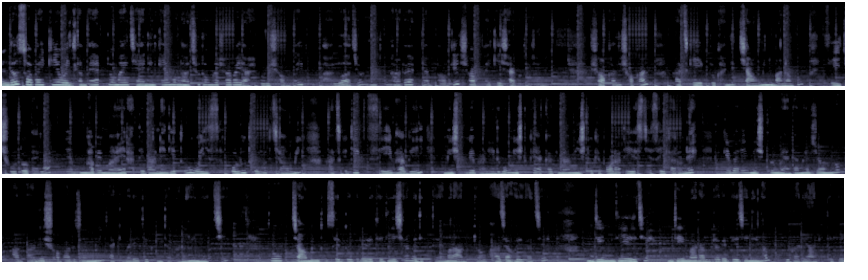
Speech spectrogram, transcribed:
Hello সবাইকে, welcome back to my channel. কেমন আছো তোমরা সবাই? আশা করি সবাই খুব ভালো আছো। নতুন আরও একটা ব্লগে সবাইকে স্বাগত জানাই। সকাল সকাল আজকে একটুখানি চাউমিন বানাবো। সেই ছোটোবেলা এমনভাবে মায়ের হাতে বানিয়ে দিত ওই হলুদ হলুদ চাউমিন। আজকে ঠিক সেইভাবেই মিষ্টুকে বানিয়ে দেবো। মিষ্টুকে এক এক না মিষ্টুকে পড়াতে এসছে। সেই কারণে একেবারে মিষ্টুর ম্যাডামের জন্য আর বাড়ির সবার জন্যই একেবারেই টিফিনটা বানিয়ে নিচ্ছি। তো চাউমিন তো সেদ্ধ করে রেখে দিয়েছিলাম, এদিকটায় আমার আলুটাও ভাজা হয়ে গেছে। ডিম দিয়ে এই ডিম আর আলুটাকে ভেজে নিলাম, এবারে আগে থেকে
